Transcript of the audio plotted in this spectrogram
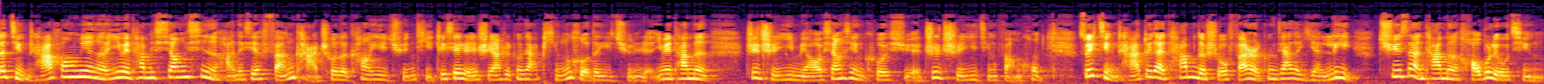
那警察方面呢？因为他们相信哈那些反卡车的抗议群体，这些人实际上是更加平和的一群人，因为他们支持疫苗，相信科学，支持疫情防控，所以警察对待他们的时候反而更加的严厉，驱散他们毫不留情。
